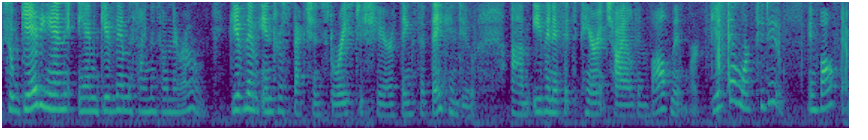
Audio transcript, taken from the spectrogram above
so get in and give them assignments on their own Give them introspection stories to share, things that they can do. Um, even if it's parent child involvement work, give them work to do, involve them.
